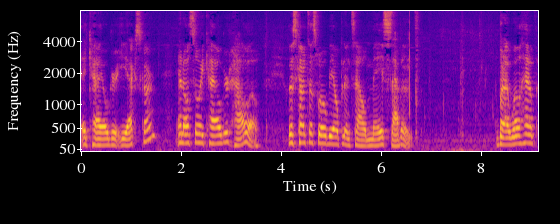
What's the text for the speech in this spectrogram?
a Kyogre EX card, and also a Kyogre Holo. This contest will be open until May 7th. But I will have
